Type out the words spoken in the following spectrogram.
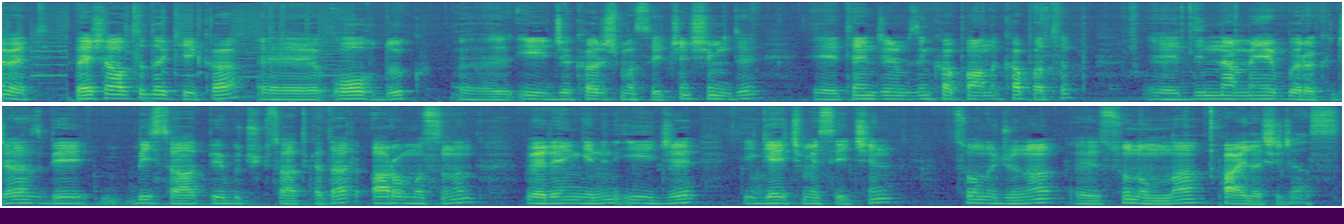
Evet 5-6 dakika e, ovduk e, iyice karışması için. Şimdi e, tenceremizin kapağını kapatıp e, dinlenmeye bırakacağız. Bir, bir saat, bir buçuk saat kadar aromasının ve renginin iyice geçmesi için sonucunu e, sunumla paylaşacağız.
